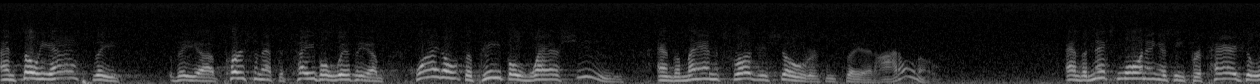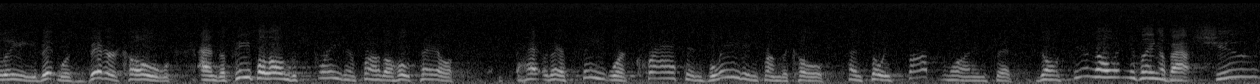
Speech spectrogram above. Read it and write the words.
And so he asked the, the uh, person at the table with him, why don't the people wear shoes? And the man shrugged his shoulders and said, I don't know. And the next morning as he prepared to leave, it was bitter cold, and the people on the street in front of the hotel, their feet were cracked and bleeding from the cold. And so he stopped one and he said, don't you know anything about shoes?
